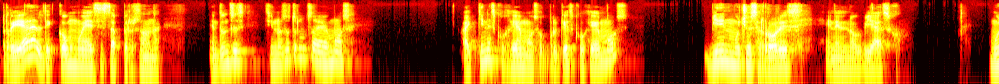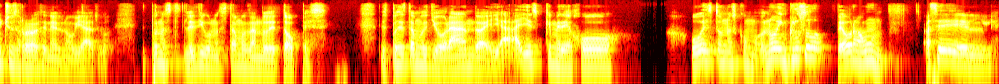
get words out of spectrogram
real de cómo es esa persona. Entonces, si nosotros no sabemos a quién escogemos o por qué escogemos, vienen muchos errores en el noviazgo. Muchos errores en el noviazgo. Después les digo, nos estamos dando de topes. Después estamos llorando ahí, ay, es que me dejó. O esto no es como. No, incluso peor aún. Hace el...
